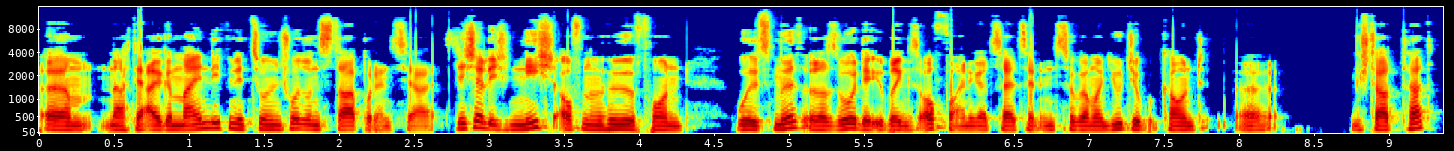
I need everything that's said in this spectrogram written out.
ähm, nach der allgemeinen Definition schon so ein Starpotenzial. Sicherlich nicht auf einer Höhe von Will Smith oder so, der übrigens auch vor einiger Zeit seinen Instagram- und YouTube-Account äh, gestartet hat.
